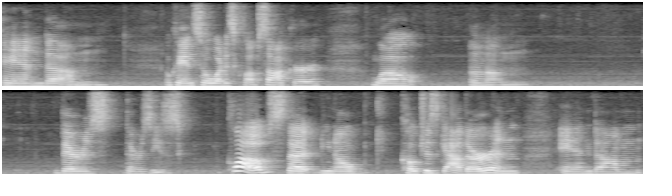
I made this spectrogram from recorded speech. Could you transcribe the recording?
And um, okay, and so what is club soccer? Well, um, there's there's these clubs that you know coaches gather and and um,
